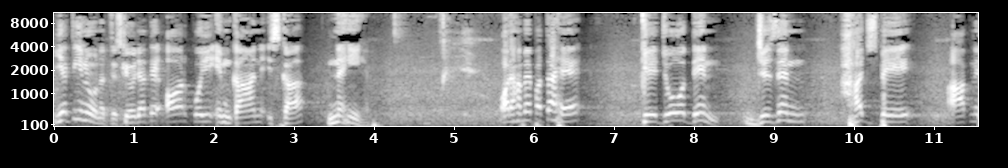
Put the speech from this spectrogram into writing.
یا تینوں انتیس کے ہو جاتے، اور کوئی امکان اس کا نہیں ہے۔ اور ہمیں پتا ہے کہ جو دن، جس دن حج پہ آپ نے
